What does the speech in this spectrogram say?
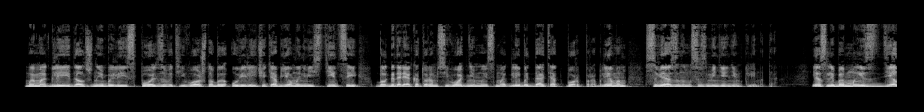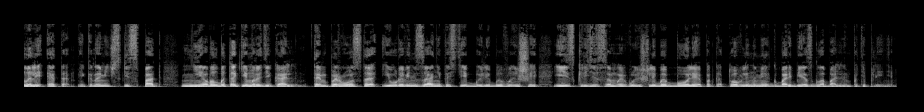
мы могли и должны были использовать его, чтобы увеличить объем инвестиций, благодаря которым сегодня мы смогли бы дать отпор проблемам, связанным с изменением климата. Если бы мы сделали это, экономический спад не был бы таким радикальным, темпы роста и уровень занятости были бы выше, и из кризиса мы вышли бы более подготовленными к борьбе с глобальным потеплением.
